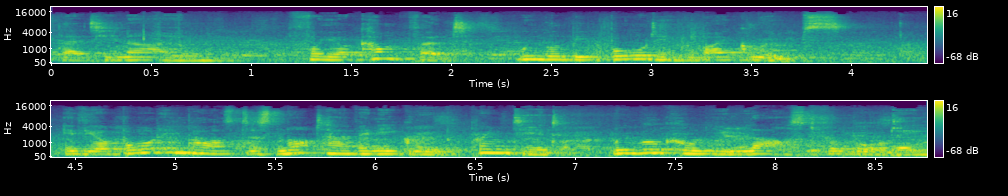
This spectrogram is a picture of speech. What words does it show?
39. For your comfort, we will be boarding by groups. If your boarding pass does not have any group printed, we will call you last for boarding.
